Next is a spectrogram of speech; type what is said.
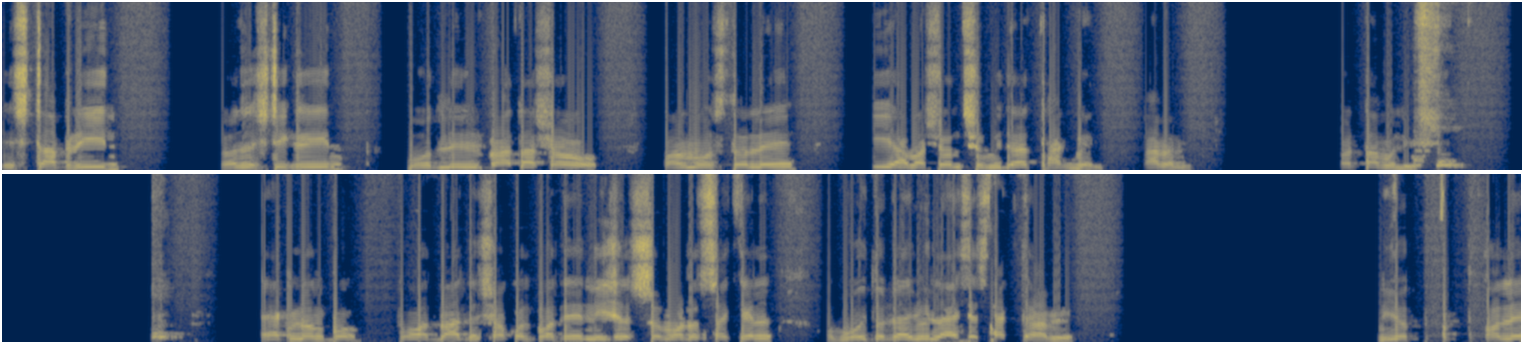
স্টাফ ঋণ লজিস্টিক ঋণ বদলির ভাতা সহ কর্মস্থলে কি আবাসন সুবিধা থাকবেন, পাবেন। শর্তাবলী। এক নং পদ বাদে সকল পদে নিজস্ব মোটরসাইকেল ও বৈধ ড্রাইভিং লাইসেন্স থাকতে হবে। নিয়োগ প্রাপ্ত হলে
